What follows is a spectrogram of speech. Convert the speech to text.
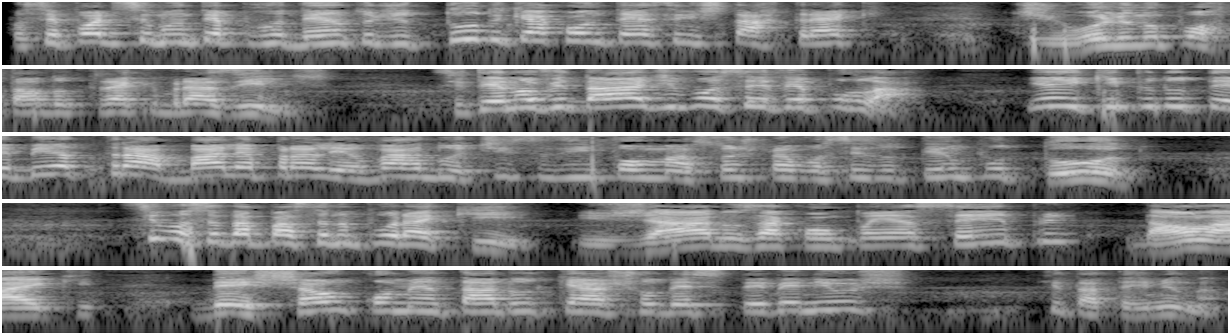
Você pode se manter por dentro de tudo que acontece em Star Trek, de olho no portal do Trek Brasilis. Se tem novidade, você vê por lá. E a equipe do TB trabalha para levar notícias e informações para vocês o tempo todo. Se você está passando por aqui e já nos acompanha sempre, dá um like, deixar um comentário do que achou desse TB News, que está terminando.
